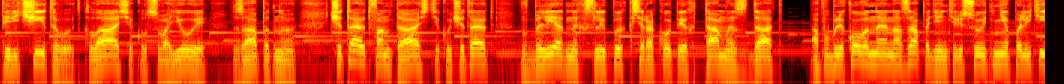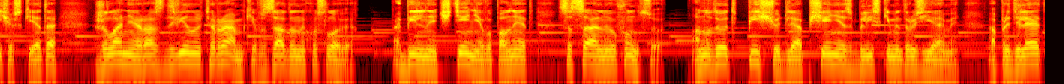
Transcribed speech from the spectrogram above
перечитывают классику, свою и западную, читают фантастику, читают в бледных слепых ксерокопиях там издат. Опубликованное на Западе интересует не политически, это желание раздвинуть рамки в заданных условиях. Обильное чтение выполняет социальную функцию. Оно дает пищу для общения с близкими друзьями, определяет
